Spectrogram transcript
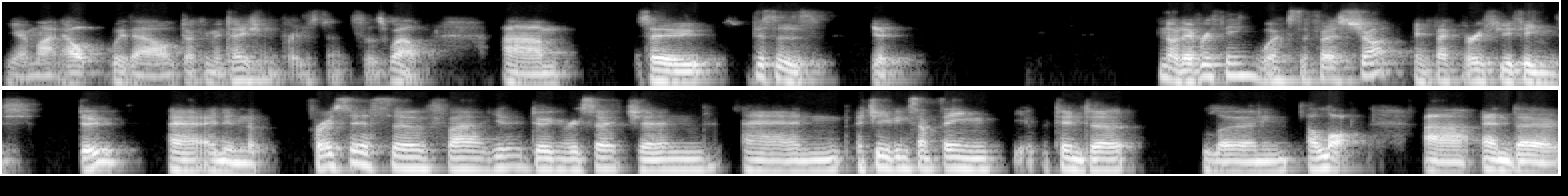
you know might help with our documentation, for instance, as well. Um, so this is yeah, not everything works the first shot. In fact, very few things do. Uh, and in the process of uh, you know doing research and and achieving something, you tend to learn a lot. Uh, and uh,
